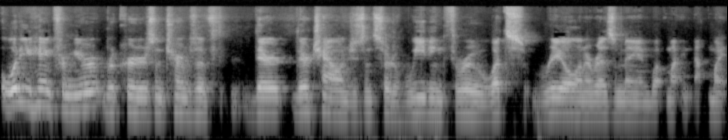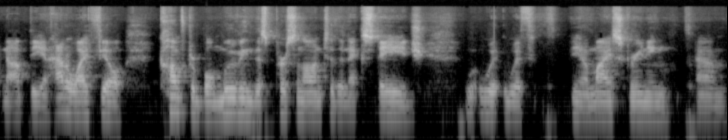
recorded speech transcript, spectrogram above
what are you hearing from your recruiters in terms of their their challenges and sort of weeding through what's real on a resume and what might not, might not be? And how do i feel comfortable moving this person on to the next stage with, with you know my screening um,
